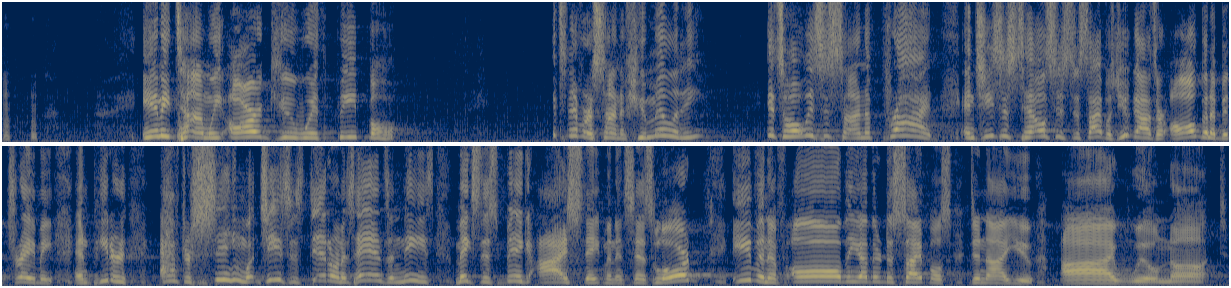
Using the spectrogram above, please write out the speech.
Anytime we argue with people, it's never a sign of humility. It's always a sign of pride. And Jesus tells his disciples, You guys are all going to betray me. And Peter, after seeing what Jesus did on his hands and knees, makes this big I statement and says, Lord, even if all the other disciples deny you, I will not.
